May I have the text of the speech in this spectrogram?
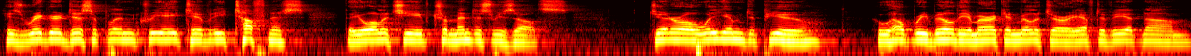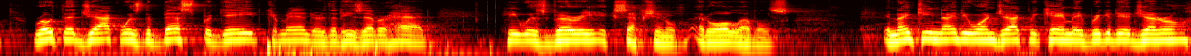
His rigor, discipline, creativity, toughness, they all achieved tremendous results. General William DePuy, who helped rebuild the American military after Vietnam, wrote that Jack was the best brigade commander that he's ever had. He was very exceptional at all levels. In 1991, Jack became a brigadier general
